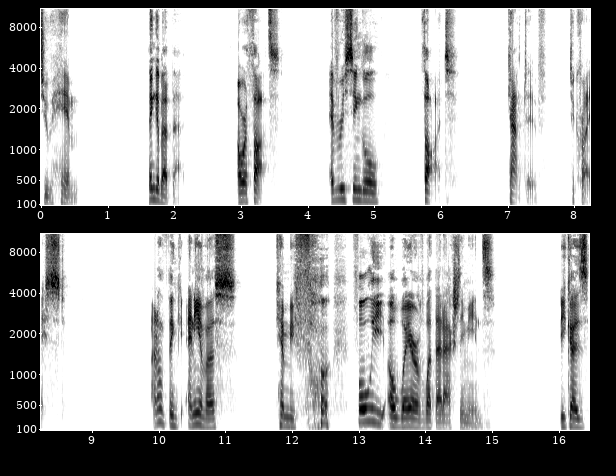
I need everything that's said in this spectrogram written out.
to Him. Think about that. Our thoughts, every single thought captive to Christ. I don't think any of us can be fully aware of what that actually means because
